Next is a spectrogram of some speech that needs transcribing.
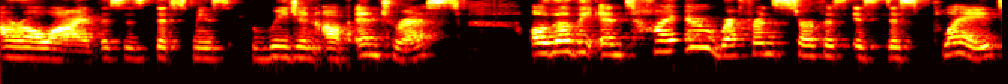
ROI. This is this means region of interest. Although the entire reference surface is displayed,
